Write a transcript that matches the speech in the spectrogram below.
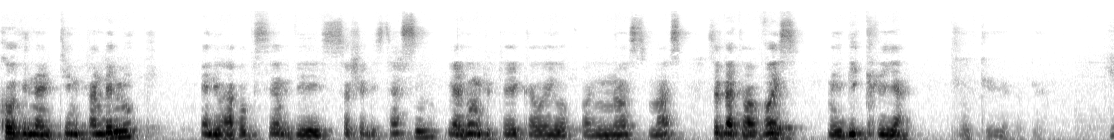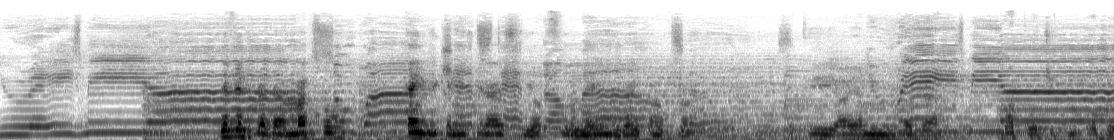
COVID 19 pandemic and you have observed the social distancing, we are going to take away our nose mask so that our voice may be clear. Okay, Reverend Brother Marco, kindly can you tell us your full name and where you come from? Okay, I am brother Marco Chukwu Obo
